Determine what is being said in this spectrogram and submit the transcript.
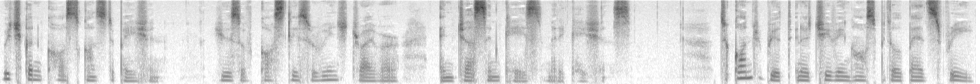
which can cause constipation, use of costly syringe driver, and just in case medications. To contribute in achieving hospital beds free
